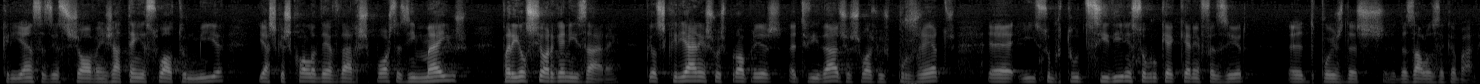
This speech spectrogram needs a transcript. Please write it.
crianças, esses jovens já têm a sua autonomia e acho que a escola deve dar respostas e meios para eles se organizarem para eles criarem as suas próprias atividades, os seus próprios projetos uh, e, sobretudo, decidirem sobre o que é que querem fazer uh, depois das, das aulas acabarem.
